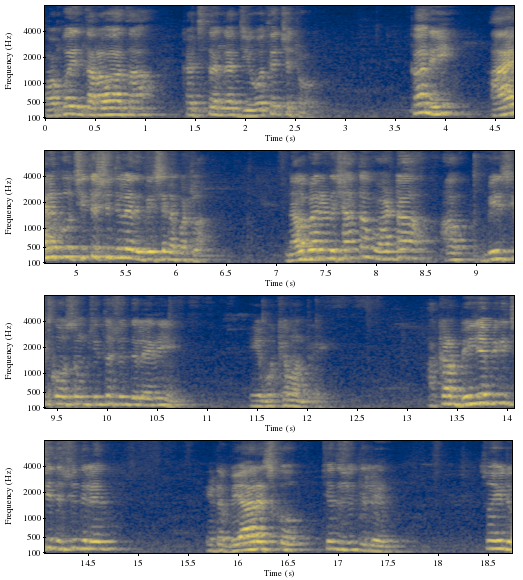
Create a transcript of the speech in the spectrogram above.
పంపిన తర్వాత ఖచ్చితంగా జీవో తెచ్చేటోడు. కానీ ఆయనకు చిత్తశుద్ధి లేదు బీసీల పట్ల. నలభై రెండు శాతం వాటా ఆ బీసీ కోసం చిత్తశుద్ధి లేని ఈ ముఖ్యమంత్రి. అక్కడ బీజేపీకి చిత్తశుద్ధి లేదు. ఇటు బీఆర్ఎస్కు చిత్తశుద్ధి లేదు. సో ఇటు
